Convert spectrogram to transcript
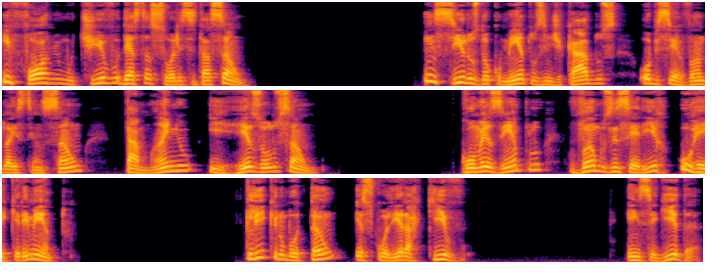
informe o motivo desta solicitação. Insira os documentos indicados, observando a extensão, tamanho e resolução. Como exemplo, vamos inserir o requerimento. Clique no botão Escolher arquivo. Em seguida,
